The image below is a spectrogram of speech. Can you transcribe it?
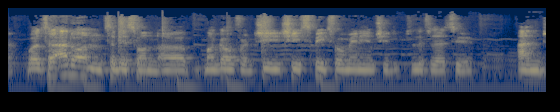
Yeah. Well, to add on to this one, uh, my girlfriend, she she speaks Romanian. She lives there too, and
